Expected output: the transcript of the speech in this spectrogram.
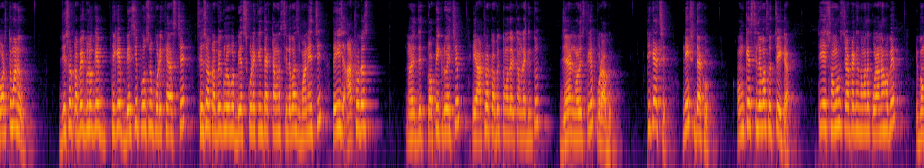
বর্তমানেও যেসব টপিকগুলোকে থেকে বেশি প্রশ্ন পরীক্ষায় আসছে সেই সব টপিকগুলোর উপর বেস করে কিন্তু একটা আমরা সিলেবাস বানিয়েছি। তো এই আঠেরোটা মানে যে টপিক রয়েছে, এই আঠেরো টপিক তোমাদেরকে আমরা কিন্তু জেনারেল নলেজ থেকে পড়াবো। ঠিক আছে? নেক্সট দেখো, অঙ্কের সিলেবাস হচ্ছে এটা। ঠিক এই সমস্ত চ্যাপ্টার কিন্তু তোমাদের পড়ানো হবে এবং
